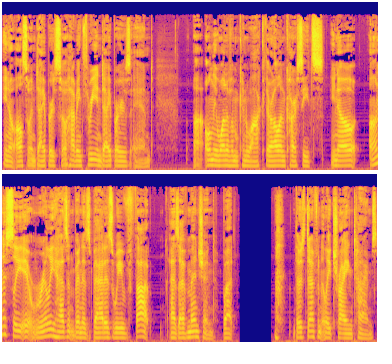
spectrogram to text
you know, also in diapers. So having three in diapers and uh, only one of them can walk. They're all in car seats. You know, honestly, it really hasn't been as bad as we've thought, as I've mentioned, but there's definitely trying times.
